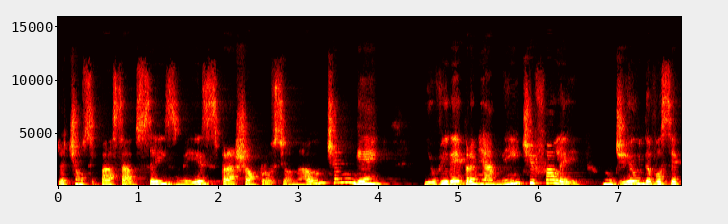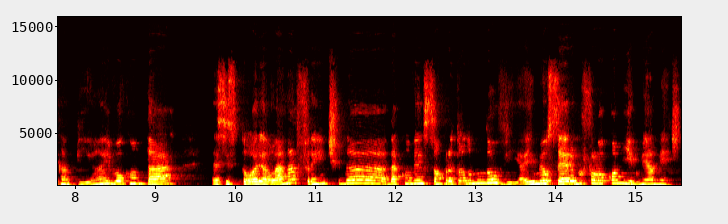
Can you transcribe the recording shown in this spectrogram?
já tinham se passado seis meses para achar um profissional, não tinha ninguém. E eu virei para minha mente e falei: um dia eu ainda vou ser campeã e vou contar essa história lá na frente da, da convenção para todo mundo ouvir. Aí o meu cérebro falou comigo, minha mente,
